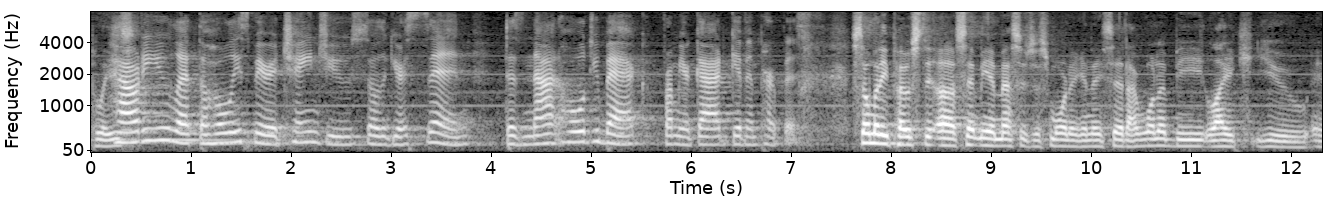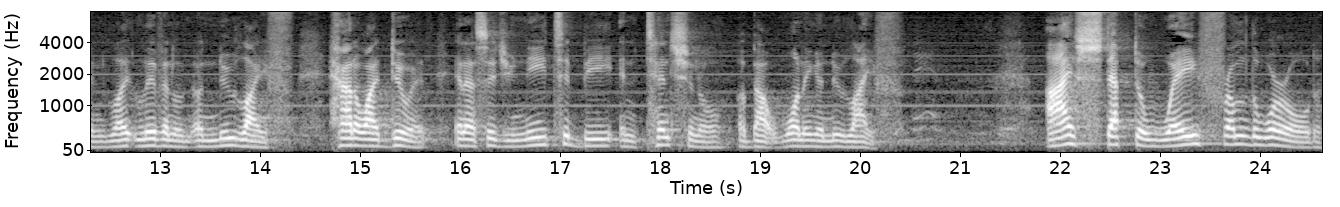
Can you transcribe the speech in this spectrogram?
please. How do you let the Holy Spirit change you so that your sin does not hold you back from your God given purpose? Somebody posted, uh, sent me a message this morning, and they said, "I want to be like you and li- live in a, a new life. How do I do it?" And I said, "You need to be intentional about wanting a new life." I stepped away from the world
